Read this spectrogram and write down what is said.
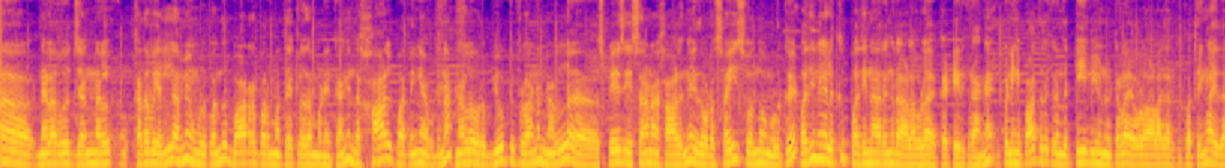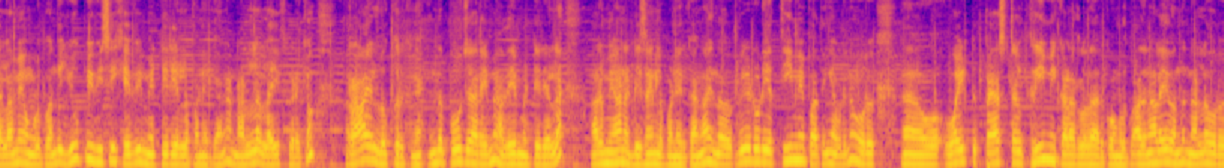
நிலவு ஜன்னல் கதவு எல்லாமே உங்களுக்கு வந்து பார்டர் பர்மா தேக்கில் தான் பண்ணியிருக்காங்க. இந்த ஹால் பார்த்தீங்க அப்படின்னா நல்ல ஒரு பியூட்டிஃபுல்லான நல்ல ஸ்பேசியஸான ஹாலுங்க இதோட சைஸ் வந்து உங்களுக்கு பதினேழுக்கு பதினாறுங்கிற அளவில் கட்டியிருக்கிறாங்க. இப்போ நீங்கள் பார்த்துருக்குற இந்த டிவி யூனிட் எல்லாம் எவ்வளோ அழகாக இருக்குது பார்த்தீங்களா இது எல்லாமே உங்களுக்கு வந்து யூபிவிசி ஹெவி மெட்டீரியலில் பண்ணியிருக்காங்க. நல்ல லைஃப் கிடைக்கும். ராயல் லுக் இருக்குங்க. இந்த பூஜை அறையுமே அதே மெட்டீரியலில் அருமையான டிசைனில் பண்ணியிருக்காங்க. இந்த வீடுடைய தீமே பார்த்தீங்க அப்படின்னா ஒரு ஒயிட் பேஸ்டல் க்ரீமி கலரில் தான் இருக்கும் உங்களுக்கு. அதனாலேயே வந்து நல்ல ஒரு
